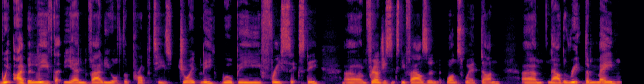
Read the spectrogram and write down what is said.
We, I believe that the end value of the properties jointly will be 360 um, 360,000 once we're done. Um, now the re- the main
